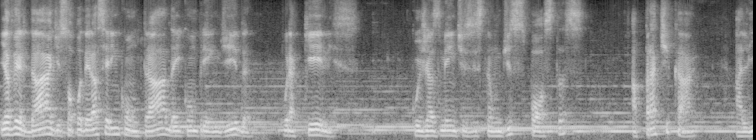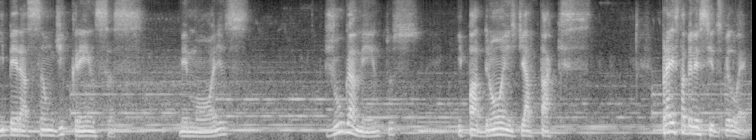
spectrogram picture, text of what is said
E a verdade só poderá ser encontrada e compreendida por aqueles cujas mentes estão dispostas a praticar a liberação de crenças, memórias, julgamentos e padrões de ataques pré-estabelecidos pelo ego.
